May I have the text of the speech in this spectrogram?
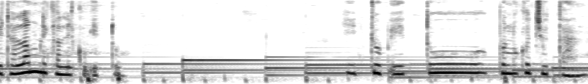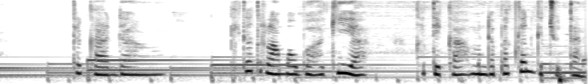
di dalam lika-liku itu. Hidup itu penuh kejutan. Terkadang kita terlampau bahagia ketika mendapatkan kejutan.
